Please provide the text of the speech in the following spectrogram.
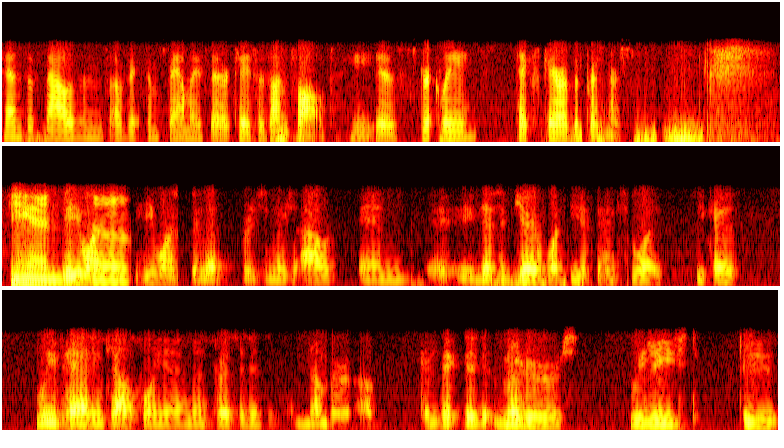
tens of thousands of victims' families that are cases unsolved. He is strictly takes care of the prisoners. And he wants uh, he wants to let prisoners out, and he doesn't care what the offense was because we've had in California an unprecedented number of convicted murderers released to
